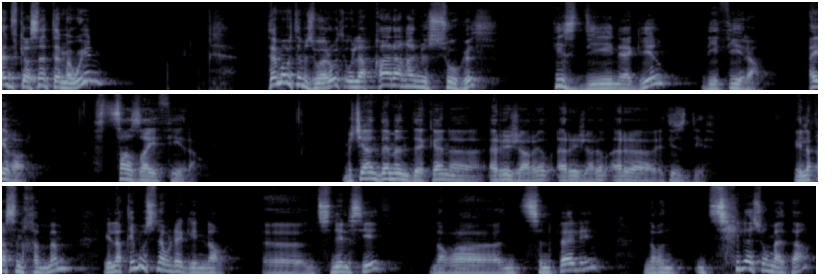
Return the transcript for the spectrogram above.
أدفكر سنة تماوين تماوت تمزواروث ولا قارا غنسوغث تيزديناكي دي ثيرا أيغار تتازاي ثيرا ماشي عندما دا كان الرجال ريض الرجال ريض تيزديث إلا قاس نخمم إلا قيموسنا ولا قلنا أه نتسني لسيث نغ نتسنفالي نغ نتسحلاسو ماذا؟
